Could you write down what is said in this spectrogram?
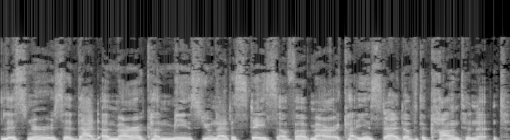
listeners that America means United States of America instead of the continent.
